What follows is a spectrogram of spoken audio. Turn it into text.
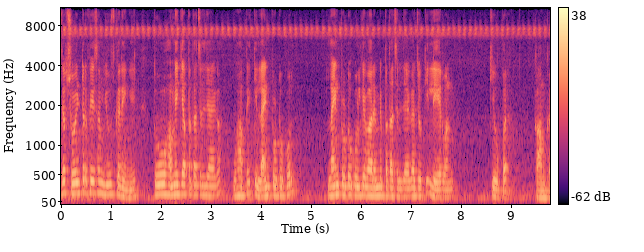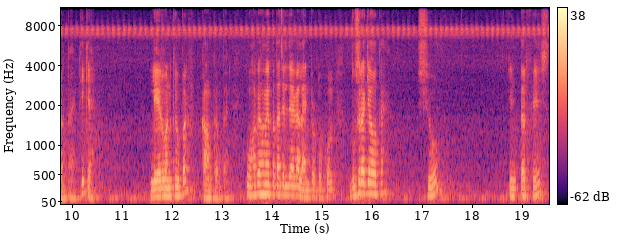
जब शो इंटरफेस हम यूज़ करेंगे तो हमें क्या पता चल जाएगा? वहाँ पे कि लाइन प्रोटोकॉल लाइन प्रोटोकॉल के बारे में पता चल जाएगा जो कि लेयर वन के ऊपर काम करता है, ठीक है? लेयर वन के ऊपर काम करता है। तो वहाँ पे हमें पता चल जाएगा लाइन प्रोटोकॉल दूसरा क्या होता है? Show interface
